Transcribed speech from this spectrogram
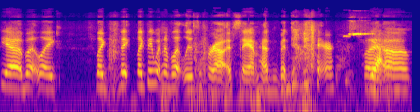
Yeah, but like, like they like they wouldn't have let Lucifer out if Sam hadn't been down there. But Yeah. um,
